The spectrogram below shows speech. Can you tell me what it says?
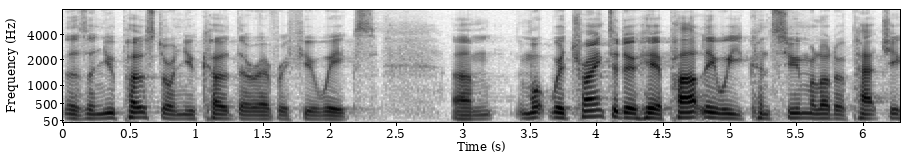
there's a new post or a new code there every few weeks. Um, and what we're trying to do here, partly we consume a lot of Apache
